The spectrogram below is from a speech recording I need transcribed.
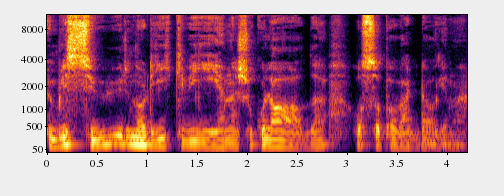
Hun blir sur når de ikke vil gi henne sjokolade også på hverdagene.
